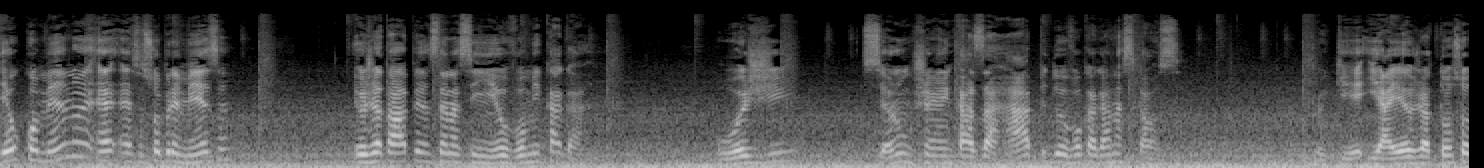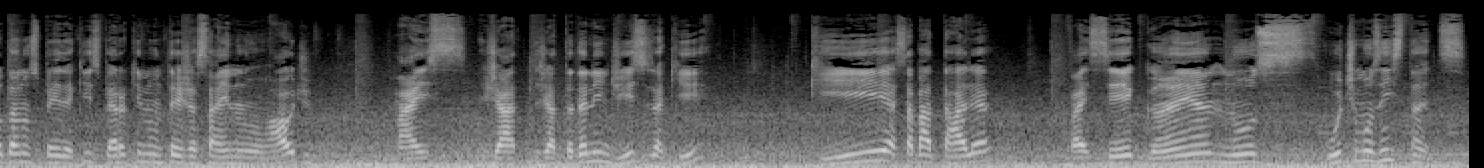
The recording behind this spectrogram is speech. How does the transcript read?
eu comendo essa sobremesa, eu já tava pensando assim, eu vou me cagar. Hoje, se eu não chegar em casa rápido, eu vou cagar nas calças. Porque, e aí eu já tô soltando os peidos aqui, espero que não esteja saindo no áudio, mas já, já tá dando indícios aqui que essa batalha vai ser ganha nos últimos instantes.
